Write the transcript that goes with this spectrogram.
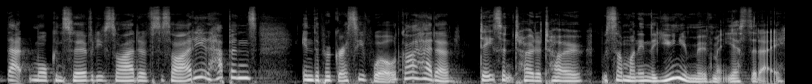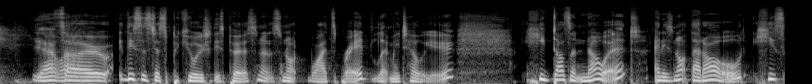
that more conservative side of society. It happens in the progressive world. I had a decent toe to toe with someone in the union movement yesterday. Yeah. Wow. So this is just peculiar to this person and it's not widespread, let me tell you. He doesn't know it and he's not that old. He's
